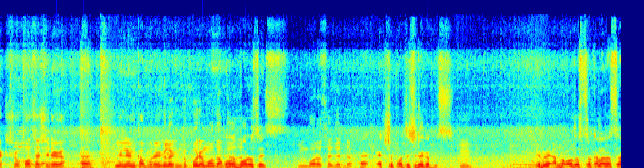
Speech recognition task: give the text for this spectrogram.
একশো পঁচাশি টাকা। হ্যাঁ। নিলেন কাপড় এগুলো কিন্তু পরে মজা পাওয়া বড় সাইজ বড় সাইজেরটা হ্যাঁ একশো পঁচাশি টাকা পিস হুম। এবার আমরা অজস্র কালার আছে।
